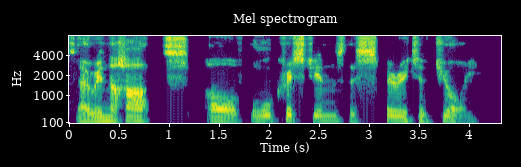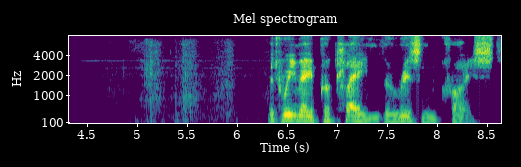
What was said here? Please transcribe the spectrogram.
Sow, in the hearts of all Christians, the spirit of joy, that we may proclaim the risen Christ.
